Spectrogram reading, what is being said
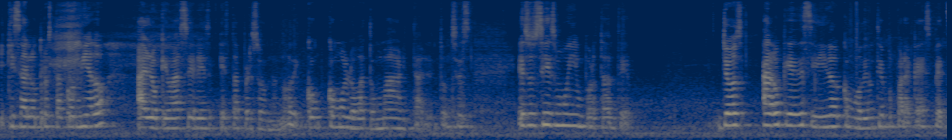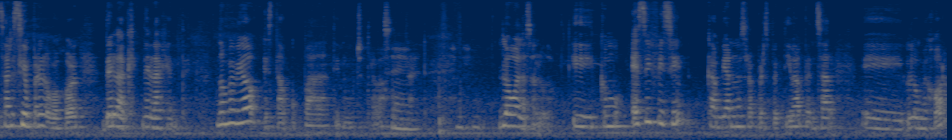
y quizá el otro está con miedo a lo que va a hacer es esta persona, ¿no? De cómo, lo va a tomar y tal. Entonces, eso sí es muy importante. Yo algo que he decidido como de un tiempo para acá es pensar siempre lo mejor de la, de la gente. No me vio, está ocupada, tiene mucho trabajo. Luego la saludo. Y como es difícil cambiar nuestra perspectiva, pensar eh, lo mejor,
